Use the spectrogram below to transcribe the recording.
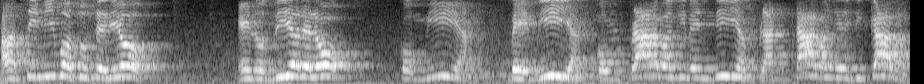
Así mismo sucedió en los días de Lot. Comían, bebían, compraban y vendían, plantaban edificaban.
